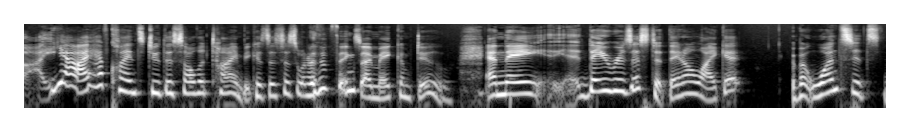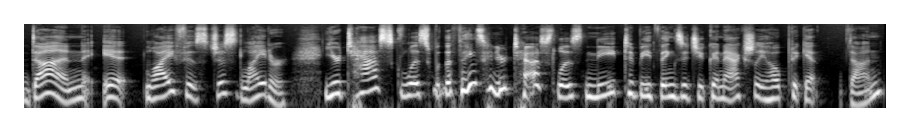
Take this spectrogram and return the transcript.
Uh, yeah, I have clients do this all the time because this is one of the things I make them do, and they they resist it. They don't like it. But once it's done, it life is just lighter. Your task list with the things in your task list need to be things that you can actually hope to get done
